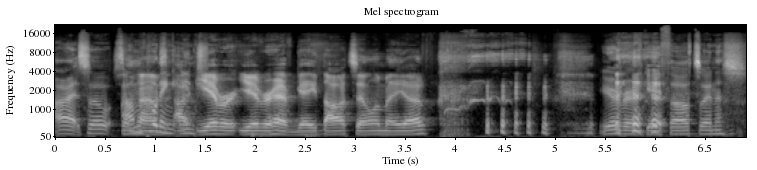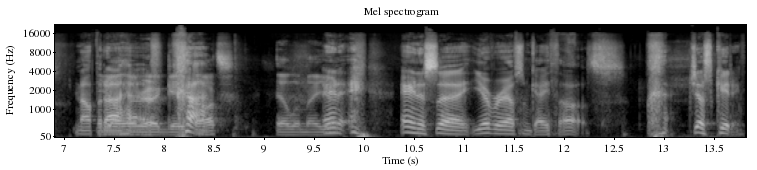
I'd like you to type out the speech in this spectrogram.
All right, so Sometimes I'm putting. I- int- you ever you ever have gay thoughts, LMAO? you ever have gay thoughts, Ennis? Not that you I have. ever have gay thoughts, LMAO? And Anus, uh, you ever have some gay thoughts? Just kidding.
